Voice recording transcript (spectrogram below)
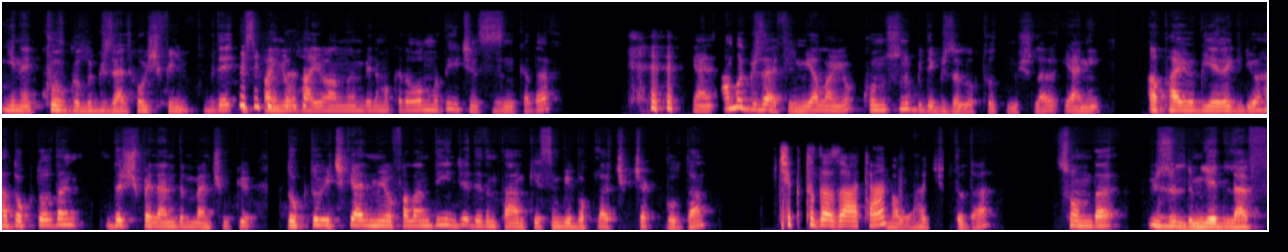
yine kurgulu, güzel, hoş film. Bir de İspanyol hayranlığım benim o kadar olmadığı için sizin kadar. Yani ama güzel film, yalan yok. Konusunu bir de güzel oturtmuşlar. Yani apayrı bir yere gidiyor. Ha doktordan da şüphelendim ben çünkü doktor hiç gelmiyor falan deyince dedim tamam kesin bir boklar çıkacak buradan. Çıktı da zaten. Vallahi çıktı da. Sonunda üzüldüm. Yediler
